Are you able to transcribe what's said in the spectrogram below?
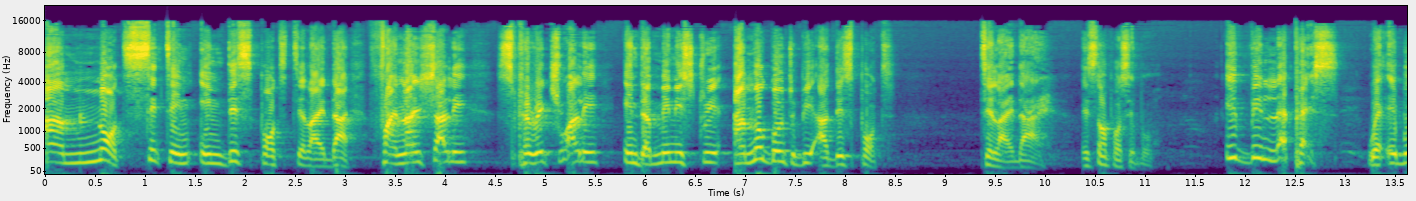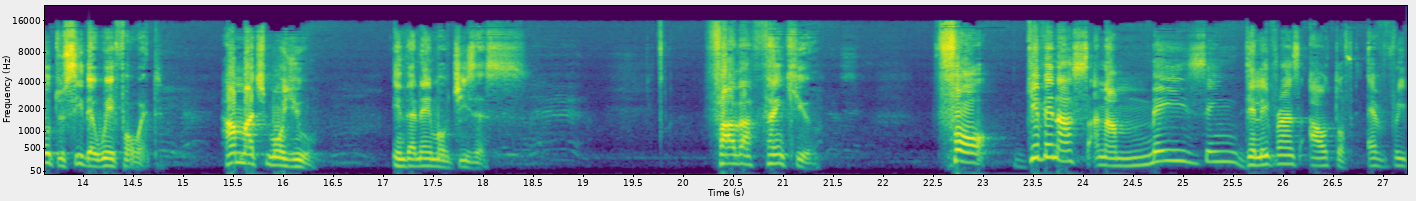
am not sitting in this spot till I die. Financially, spiritually, in the ministry, I'm not going to be at this spot till I die. It's not possible. Even lepers were able to see the way forward. How much more you in the name of Jesus? Father, thank you for giving us an amazing deliverance out of every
